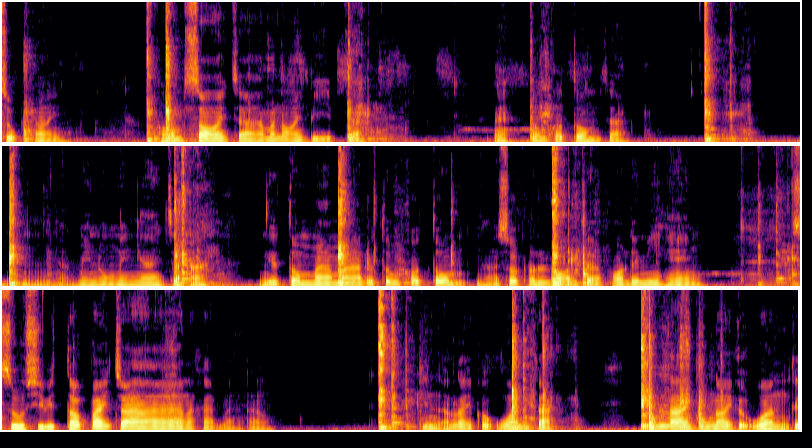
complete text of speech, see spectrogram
สุกหน่อย หอมซอยจ้ามะนอยบีบจ้าเนี่ยต้มข้าวต้มจ้ามเมนูง่ายๆจ้ะอะเดี๋ยวต้มมาม่าเดี๋ยวต้มข้าวต้มนะสดร้อนๆจะพอได้มีแหงสู้ชีวิตต่อไปจ้านะครับนะเอากินอะไรก็อ้วนจ้ะกินหลายกินหน่อยก็อ้วนก็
